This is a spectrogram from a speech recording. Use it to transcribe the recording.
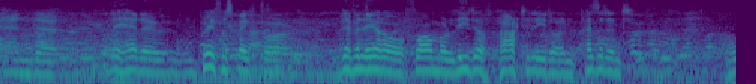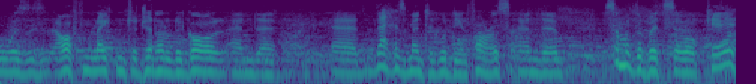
and uh, they had a great respect for De Valera, former leader, party leader, and president, who was often likened to General de Gaulle, and uh, uh, that has meant a good deal for us. And uh, some of the Brits are okay.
